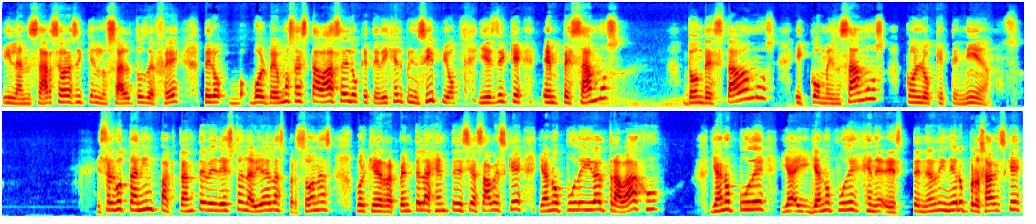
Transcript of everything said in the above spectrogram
y lanzarse ahora sí que en los saltos de fe, pero volvemos a esta base de lo que te dije al principio, y es de que empezamos donde estábamos y comenzamos con lo que teníamos. Es algo tan impactante ver esto en la vida de las personas porque de repente la gente decía, ¿sabes qué? Ya no pude ir al trabajo. Ya no pude, ya, ya no pude tener dinero, pero ¿sabes qué?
